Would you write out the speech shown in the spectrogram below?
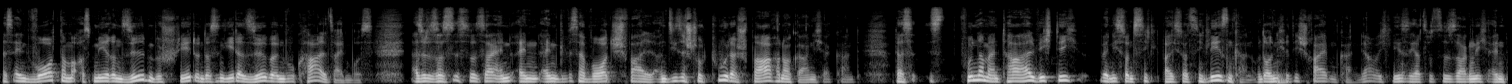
dass ein Wort nochmal aus mehreren Silben besteht und dass in jeder Silbe ein Vokal sein muss. Also das ist sozusagen ein, ein, ein gewisser Wortschwall. Und diese Struktur der Sprache noch gar nicht erkannt. Das ist fundamental wichtig, wenn ich sonst nicht, weil ich sonst nicht lesen kann und auch nicht mhm. richtig schreiben kann. Ja, aber ich lese ja sozusagen nicht ein,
